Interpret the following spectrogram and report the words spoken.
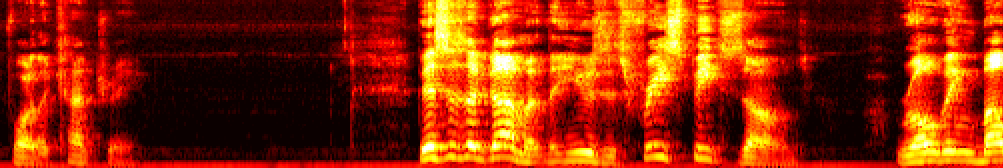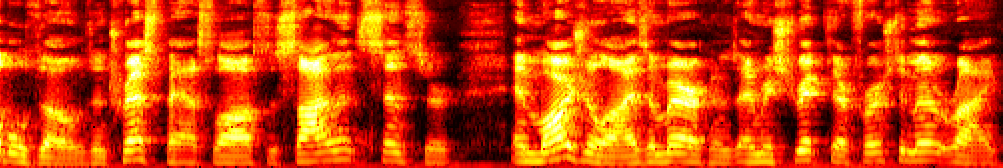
for the country. This is a government that uses free speech zones roving bubble zones, and trespass laws to silence, censor, and marginalize Americans and restrict their First Amendment right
